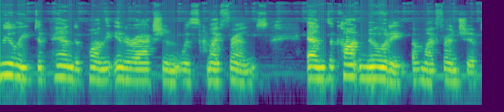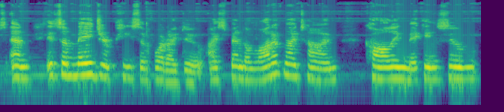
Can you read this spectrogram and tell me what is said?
really depend upon the interaction with my friends and the continuity of my friendships. And it's a major piece of what I do. I spend a lot of my time calling, making Zoom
